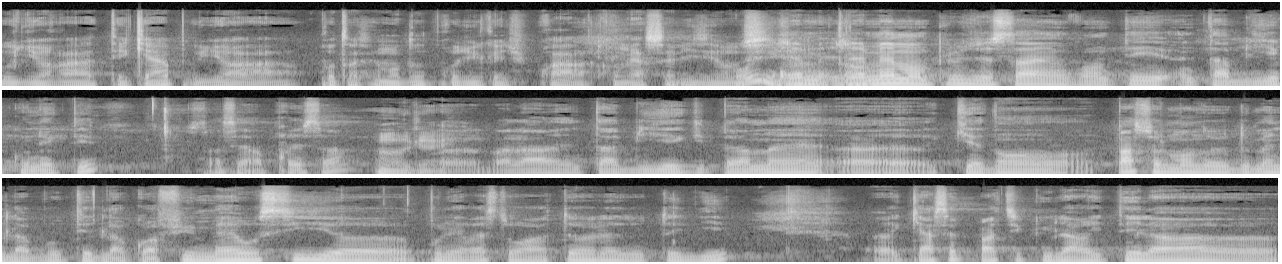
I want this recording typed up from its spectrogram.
où il y aura tes capes, où il y aura potentiellement d'autres produits que tu pourras commercialiser aussi. Oui, j'ai même en plus de ça inventé un tablier connecté. Ça c'est après ça. Ok. Euh, voilà, un tablier qui permet, euh, qui est dans pas seulement dans le domaine de la beauté, de la coiffure, mais aussi euh, pour les restaurateurs, les hôteliers, euh, qui a cette particularité là euh,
